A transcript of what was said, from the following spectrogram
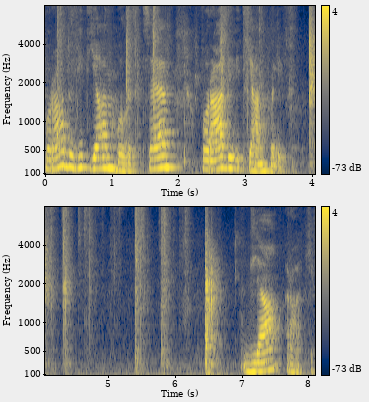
пораду від янголів. Це поради від янголів для раків.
